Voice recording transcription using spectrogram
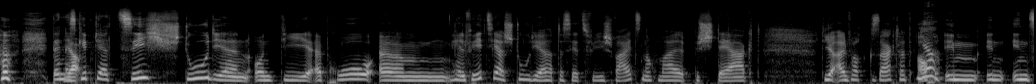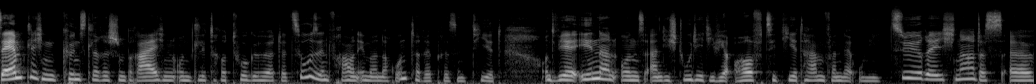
denn ja. es gibt ja zig Studien und die äh, Pro ähm, Helvetia-Studie hat das jetzt für die Schweiz nochmal bestärkt die einfach gesagt hat, auch ja. im, in, in sämtlichen künstlerischen Bereichen und Literatur gehört dazu, sind Frauen immer noch unterrepräsentiert. Und wir erinnern uns an die Studie, die wir oft zitiert haben von der Uni Zürich, ne, dass äh,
